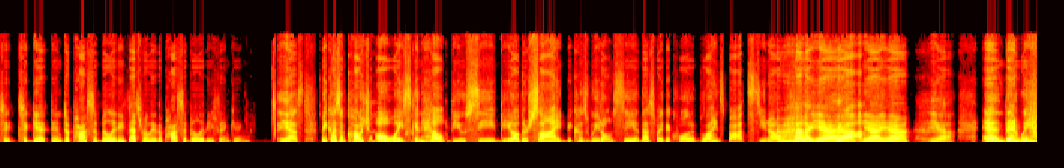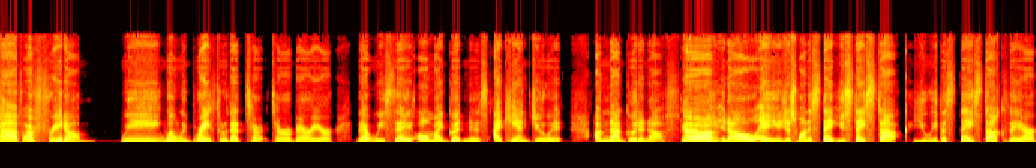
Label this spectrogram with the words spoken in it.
to, to get into possibility. That's really the possibility thinking. Yes, because a coach always can help you see the other side because we don't see it. That's why they call it blind spots, you know? yeah, Yeah. yeah, yeah. Yeah. And then we have a freedom. We, when we break through that ter- terror barrier that we say, oh my goodness, I can't do it. I'm not good enough. Ah, you know, and you just want to stay, you stay stuck. You either stay stuck there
